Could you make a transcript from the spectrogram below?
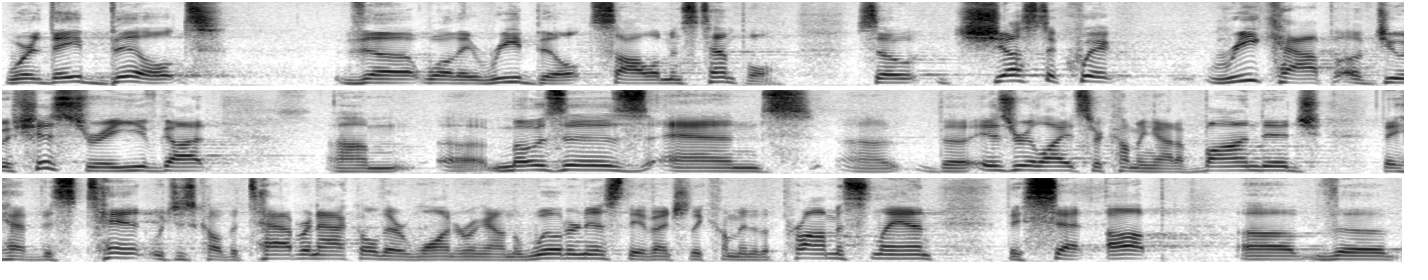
where they built the, well, they rebuilt Solomon's temple. So, just a quick recap of Jewish history you've got um, uh, Moses and uh, the Israelites are coming out of bondage. They have this tent, which is called the tabernacle. They're wandering around the wilderness. They eventually come into the promised land. They set up uh, the,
